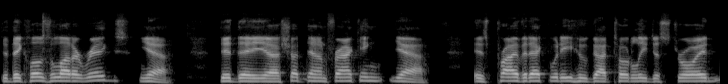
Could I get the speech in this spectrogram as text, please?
Did they close a lot of rigs? Yeah. Did they uh, shut down fracking? Yeah. Is private equity who got totally destroyed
